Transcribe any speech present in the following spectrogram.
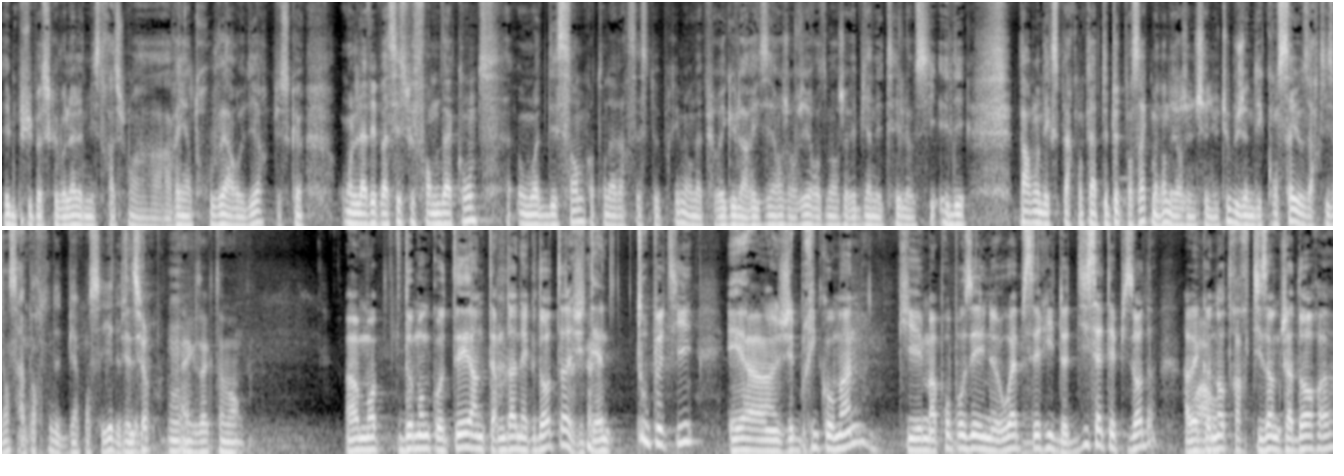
et puis parce que voilà, l'administration a, a, rien trouvé à redire, puisque on l'avait passé sous forme d'acompte au mois de décembre quand on a versé cette prime, et on a pu régulariser en janvier. Heureusement, j'avais bien été là aussi aidé par mon expert comptable. C'est peut-être pour ça que maintenant, d'ailleurs, j'ai une chaîne YouTube où je donne des conseils aux artisans. C'est important d'être bien conseillé. Bien sûr. Mmh. Exactement. Euh, moi, de mon côté, en termes d'anecdotes, j'étais un tout petit et euh, j'ai Bricoman qui m'a proposé une web série de 17 épisodes avec wow. un autre artisan que j'adore,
